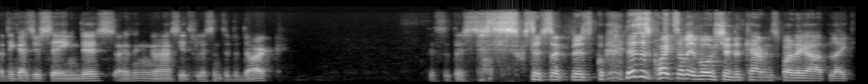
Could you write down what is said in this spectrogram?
I think as you're saying this, I think I'm gonna ask you to listen to the dark. This is there's there's, there's, there's this is quite some emotion that Cameron's putting out. Like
